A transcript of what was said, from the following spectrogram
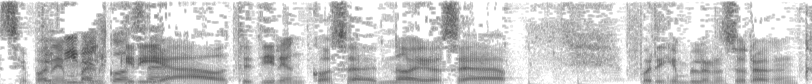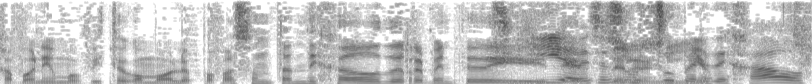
se ponen malcriados, te tiran cosas. No, o sea, por ejemplo, nosotros acá en Japón hemos visto como los papás son tan dejados de repente de. Sí, de- a veces de son súper dejados.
